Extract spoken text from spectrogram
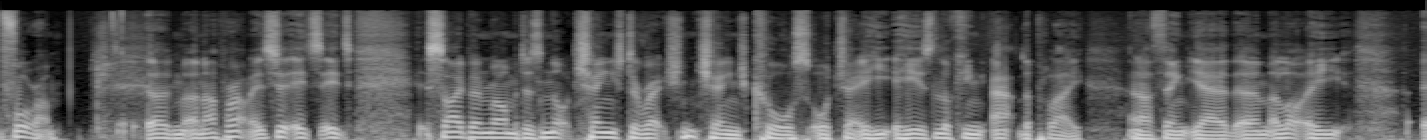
forearm, um, an upper arm. It's it's it's Said Benrahma does not change direction, change course, or cha- he he is looking at the play. And I think yeah, um, a lot. He uh,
